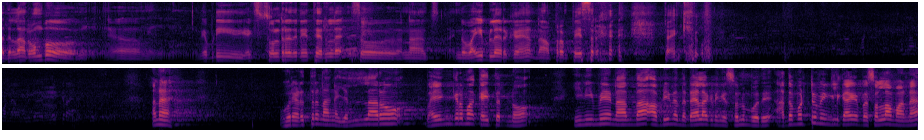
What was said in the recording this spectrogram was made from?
அதெல்லாம் ரொம்ப um, எப்படி எக்ஸ் சொல்கிறதுனே தெரில ஸோ நான் இந்த வைப்பில் இருக்கேன். நான் அப்புறம் பேசுகிறேன் தேங்க்யூ அண்ணா ஒரு இடத்துல நாங்கள் எல்லாரும் பயங்கரமாக கை தட்டினோம் இனிமே நான் தான் அப்படின்னு அந்த டயலாக் நீங்கள் சொல்லும்போது அதை மட்டும் எங்களுக்காக இப்போ சொல்லாமாண்ணே?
